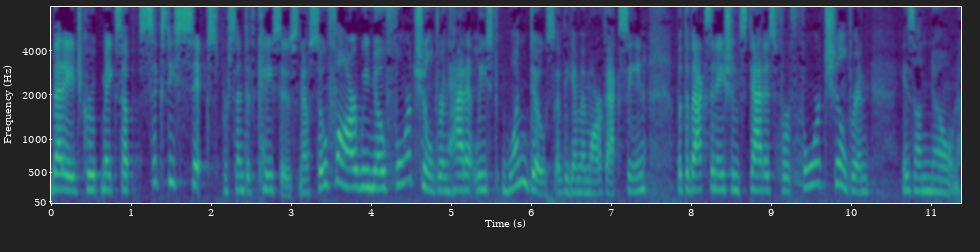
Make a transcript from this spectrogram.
That age group makes up 66% of cases. Now, so far, we know four children had at least one dose of the MMR vaccine, but the vaccination status for four children is unknown.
